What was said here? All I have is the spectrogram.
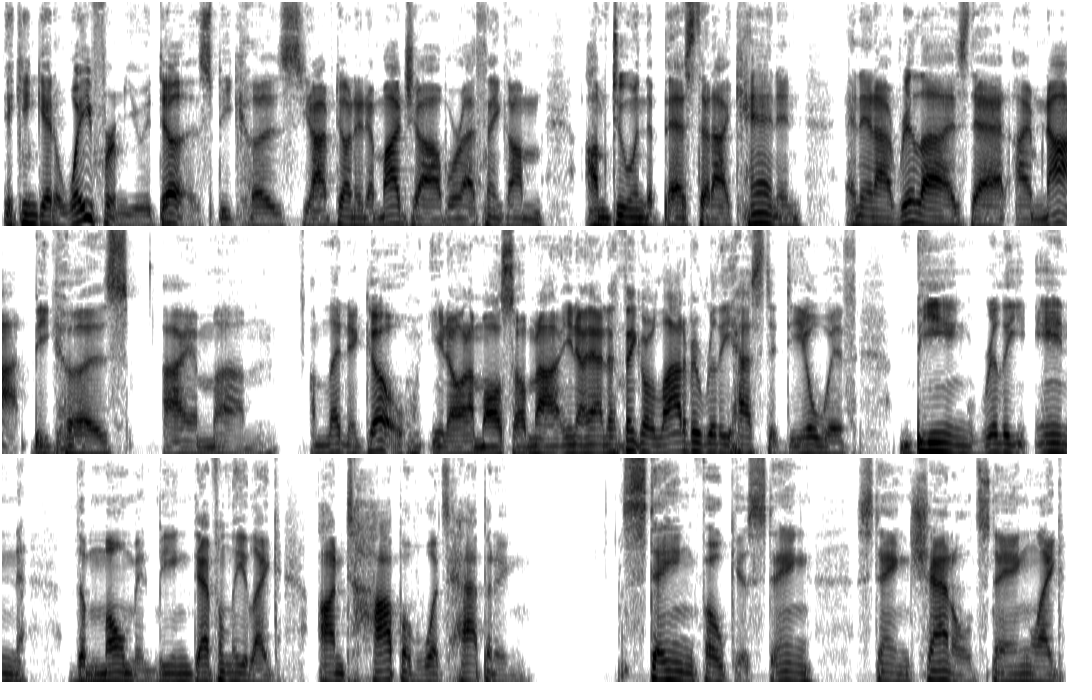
it can get away from you. It does because you know, I've done it in my job where I think I'm I'm doing the best that I can and and then I realize that I'm not because I am um I'm letting it go, you know, and I'm also, I'm not, you know, and I think a lot of it really has to deal with being really in the moment, being definitely like on top of what's happening, staying focused, staying, staying channeled, staying like,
